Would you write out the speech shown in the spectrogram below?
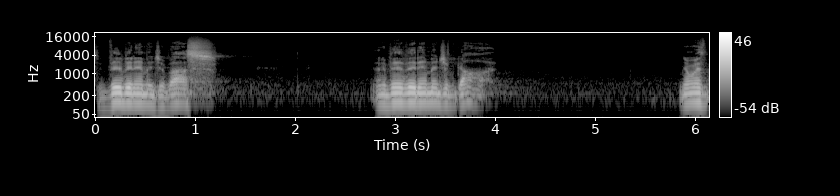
It's a vivid image of us and a vivid image of God. Now, with,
